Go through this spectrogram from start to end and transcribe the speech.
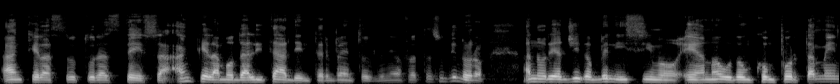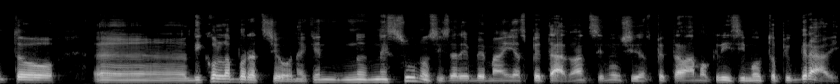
anche la struttura stessa, anche la modalità di intervento che veniva fatta su di loro, hanno reagito benissimo e hanno avuto un comportamento eh, di collaborazione che n- nessuno si sarebbe mai aspettato, anzi noi ci aspettavamo crisi molto più gravi.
